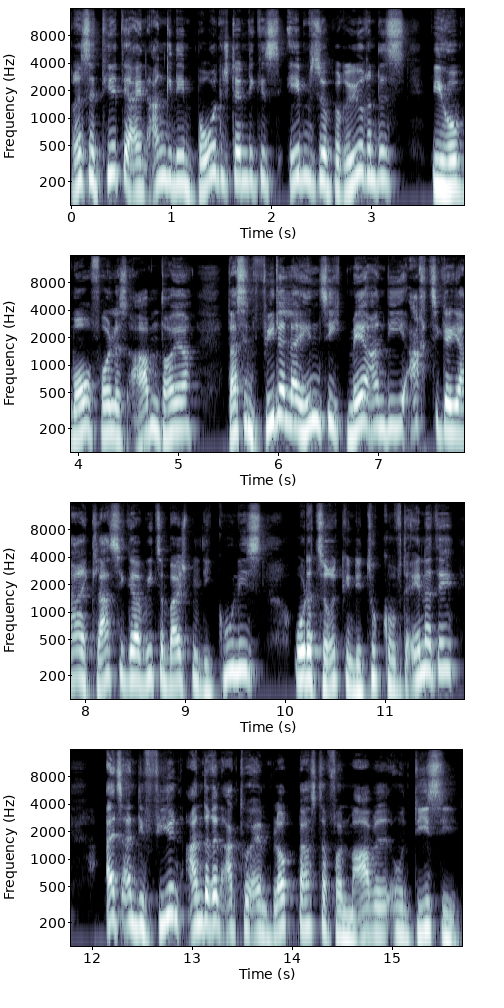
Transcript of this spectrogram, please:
präsentierte ein angenehm bodenständiges, ebenso berührendes wie humorvolles Abenteuer, das in vielerlei Hinsicht mehr an die 80er Jahre Klassiker wie zum Beispiel die Goonies oder Zurück in die Zukunft erinnerte, als an die vielen anderen aktuellen Blockbuster von Marvel und DC.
